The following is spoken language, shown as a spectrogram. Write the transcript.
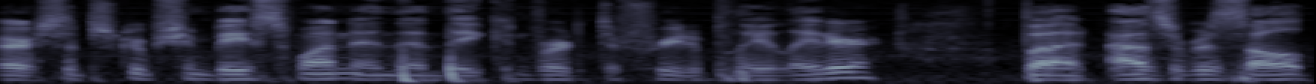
or subscription based one, and then they converted to free to play later. But as a result,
